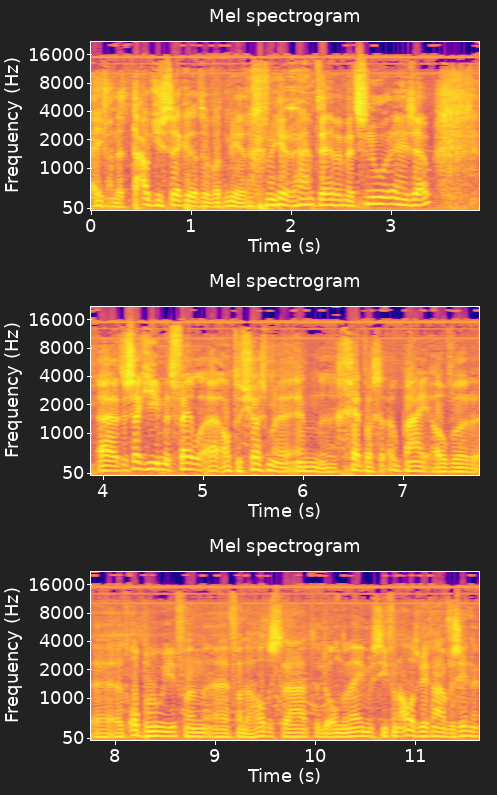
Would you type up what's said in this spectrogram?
even aan de touwtjes trekken dat we wat meer, meer ruimte hebben met snoeren en zo. Eh, toen zat je hier met veel eh, enthousiasme en eh, Gert was er ook bij over het opbloeien van, van de Haldenstraat, de ondernemers die van alles weer gaan verzinnen.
